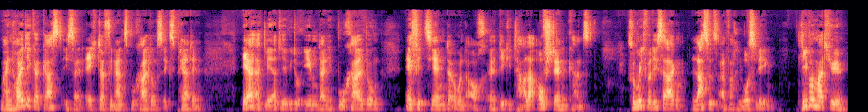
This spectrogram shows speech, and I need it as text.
Mein heutiger Gast ist ein echter Finanzbuchhaltungsexperte. Er erklärt dir, wie du eben deine Buchhaltung effizienter und auch äh, digitaler aufstellen kannst. Somit würde ich sagen, lass uns einfach loslegen. Lieber Mathieu,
